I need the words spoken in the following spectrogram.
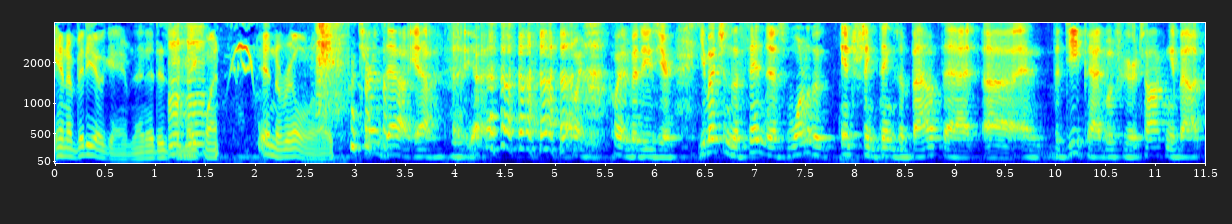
in a video game than it is to make one in the real world. turns out, yeah, Uh, yeah, it's quite, quite a bit easier. You mentioned the thinness. One of the interesting things about that uh, and the D-pad, which we were talking about,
